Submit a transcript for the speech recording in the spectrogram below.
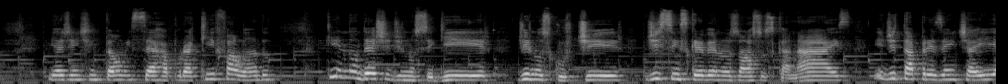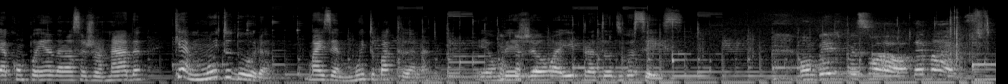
E a gente então encerra por aqui falando que não deixe de nos seguir, de nos curtir, de se inscrever nos nossos canais e de estar presente aí acompanhando a nossa jornada, que é muito dura, mas é muito bacana. É um beijão aí para todos vocês. Um beijo, pessoal. Até mais.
